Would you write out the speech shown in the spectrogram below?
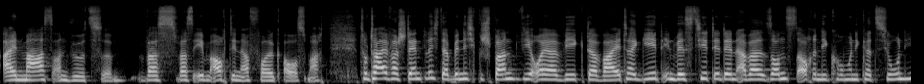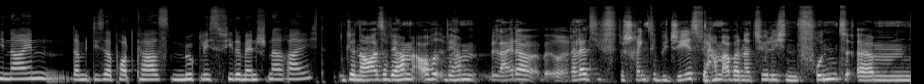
ein Maß an Würze, was, was eben auch den Erfolg ausmacht. Total verständlich. Da bin ich gespannt, wie euer Weg da weitergeht. Investiert ihr denn aber sonst auch in die Kommunikation hinein, damit dieser Podcast möglichst viele Menschen erreicht? Genau. Also wir haben auch, wir haben leider relativ beschränkte Budgets. Wir haben aber natürlich einen Fund. Ähm,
